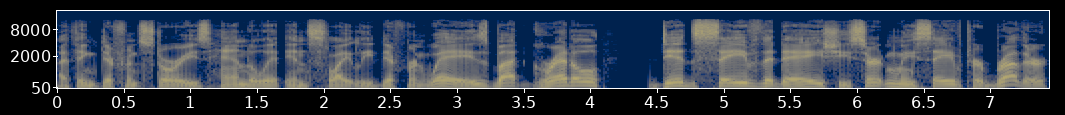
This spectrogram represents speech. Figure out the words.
I think different stories handle it in slightly different ways, but Gretel did save the day. She certainly saved her brother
